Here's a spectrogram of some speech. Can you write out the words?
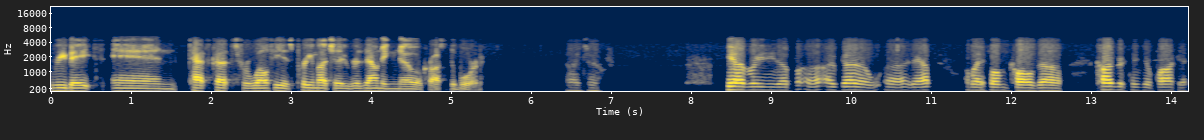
rebates and tax cuts for wealthy, is pretty much a resounding no across the board. Gotcha. Yeah, I'm reading up. Uh, I've got a, uh, an app on my phone called uh, Congress in Your Pocket.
